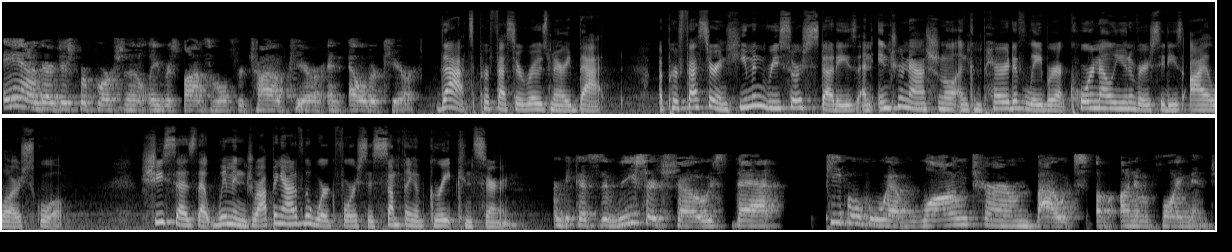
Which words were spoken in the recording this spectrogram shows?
and are disproportionately responsible for childcare and elder care. That's Professor Rosemary Batt, a professor in human resource studies and international and comparative labor at Cornell University's ILR School. She says that women dropping out of the workforce is something of great concern. Because the research shows that people who have long-term bouts of unemployment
